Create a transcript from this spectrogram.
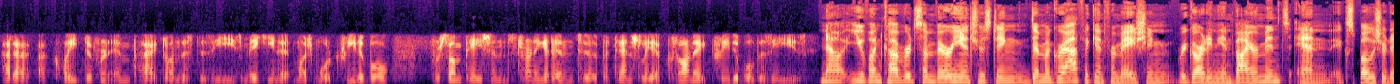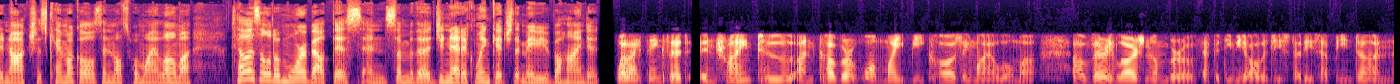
had a, a quite different impact on this disease, making it much more treatable, for some patients, turning it into potentially a chronic treatable disease. Now, you've uncovered some very interesting demographic information regarding the environment and exposure to noxious chemicals in multiple myeloma. Tell us a little more about this and some of the genetic linkage that may be behind it. Well, I think that in trying to uncover what might be causing myeloma, a very large number of epidemiology studies have been done.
